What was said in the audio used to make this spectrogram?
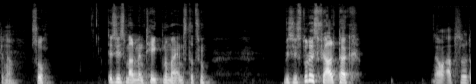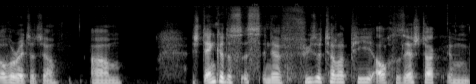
Genau. So. Das ist mal mein Take Nummer eins dazu. Wie siehst du das für Alltag? Oh, absolut overrated, ja. Ähm, ich denke, das ist in der Physiotherapie auch sehr stark im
